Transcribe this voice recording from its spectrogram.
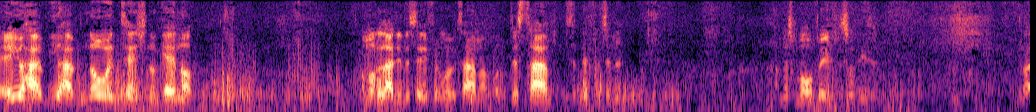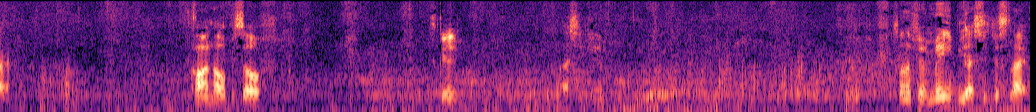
And you have, you have no intention of getting up. I'm not gonna lie, I did the same thing the time, but this time it's a difference, isn't it? I'm just motivated for some reason. Like, can't help yourself. It's game. Actually, game. So I think maybe I should just like,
